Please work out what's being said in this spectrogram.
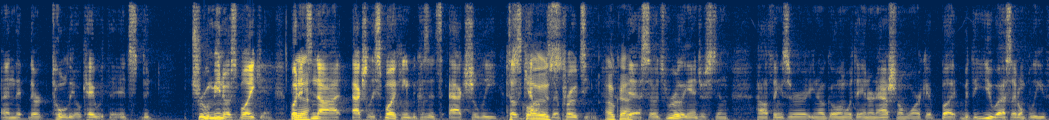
and they- they're totally okay with it. It's the true amino spiking, but it's not actually spiking because it's actually does count as their protein. Okay. Yeah, so it's really interesting how things are, you know, going with the international market. But with the U.S., I don't believe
